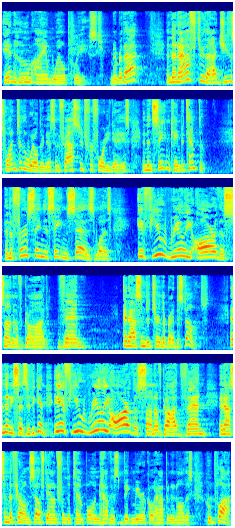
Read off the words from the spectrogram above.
in whom I am well pleased. Remember that? And then after that, Jesus went into the wilderness and fasted for 40 days, and then Satan came to tempt him. And the first thing that Satan says was, If you really are the Son of God, then, and asked him to turn the bread to stones. And then he says it again. If you really are the Son of God, then, and ask him to throw himself down from the temple and have this big miracle happen and all this hoopla.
